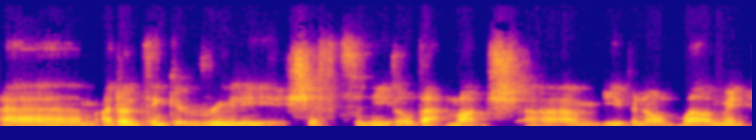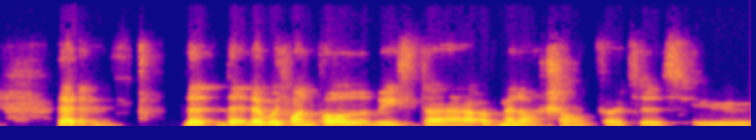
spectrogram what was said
Um, I don't think it really shifts the needle that much, um, even on, well, I mean, there, there, there was one poll at least uh, of Mélenchon voters who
